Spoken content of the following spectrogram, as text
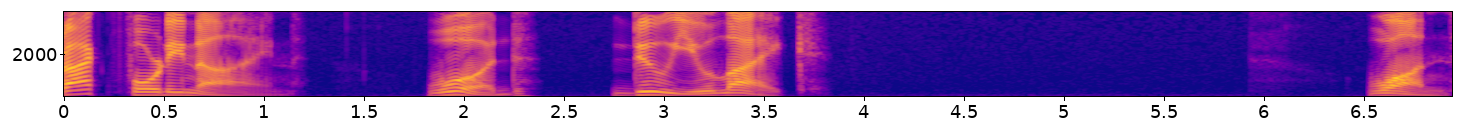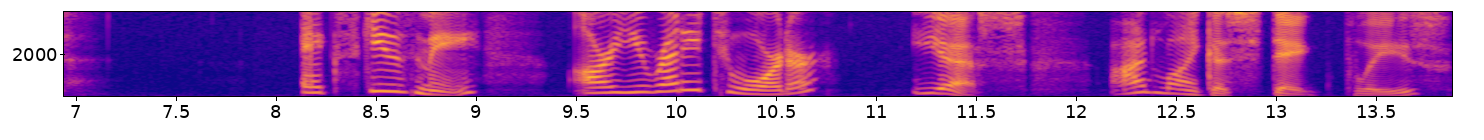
Track 49. Would do you like? 1, Excuse me, are you ready to order? Yes, I'd like a steak, please.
